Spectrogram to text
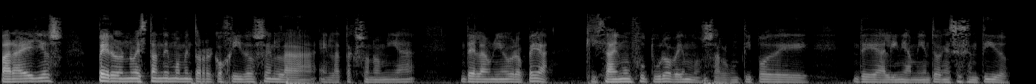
para ellos, pero no están de momento recogidos en la, en la taxonomía de la Unión Europea. Quizá en un futuro vemos algún tipo de, de alineamiento en ese sentido.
